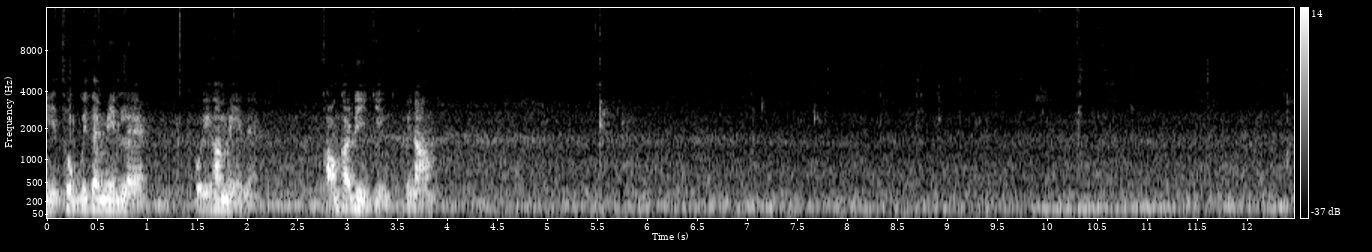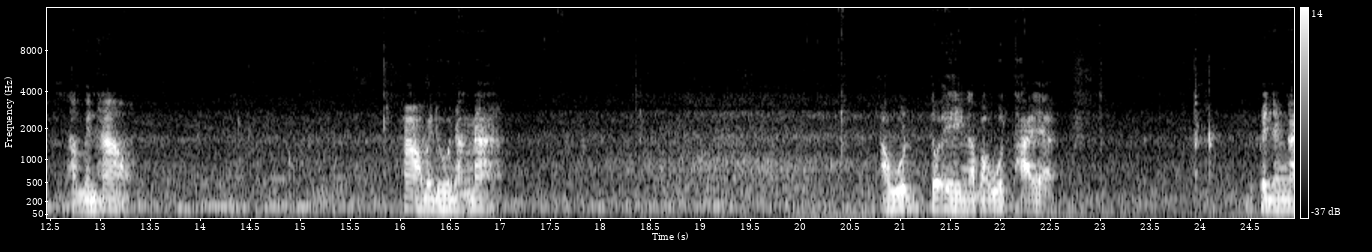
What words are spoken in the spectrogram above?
มีทุกวิตามินเลย ปุ๋ยข้าวเมรเนี่ย ของเขาดีจริงพี่น้อง ทำเป็นห้าว ห้าวไปดูหนังหน้า อาวุธตัวเองกับอาวุธไทยอะ เป็นยังไง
